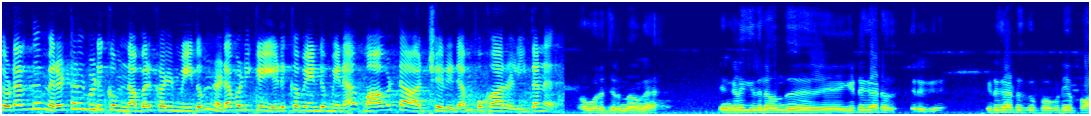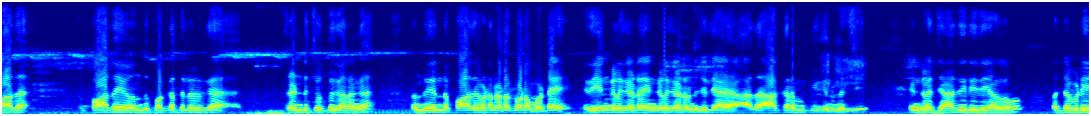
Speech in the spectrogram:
தொடர்ந்து மிரட்டல் விடுக்கும் நபர்கள் மீதும் நடவடிக்கை எடுக்க வேண்டும் என மாவட்ட ஆட்சியரிடம் புகார் அளித்தனர். உரைச்சிருந்தவங்க எங்களுக்கு இதில் வந்து இடுகாடு இருக்குது இடுகாட்டுக்கு போகக்கூடிய பாதை பாதையை வந்து பக்கத்தில் இருக்க ரெண்டு சொத்துக்காரங்க வந்து இந்த பாதையோட நடக்க விட மாட்டேன். இது எங்களுக்கு இடம் எங்களுக்கு இடம்னு சொல்லி அதை ஆக்கிரமிக்க நினச்சி எங்களை ஜாதி ரீதியாகவும் மற்றபடி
